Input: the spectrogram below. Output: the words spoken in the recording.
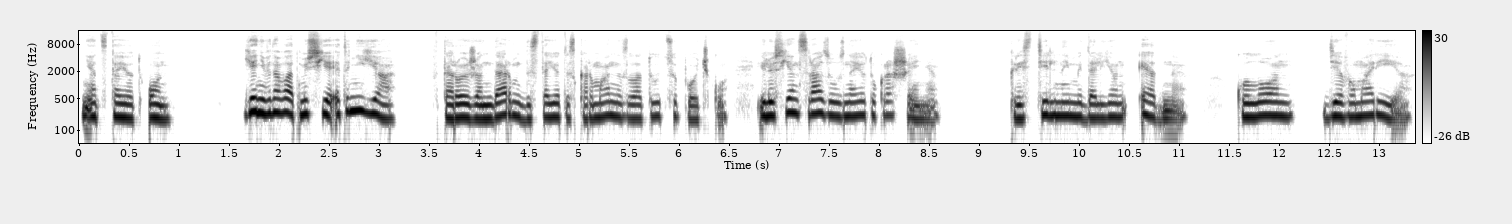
Не отстает он. «Я не виноват, мюсье, это не я!» Второй жандарм достает из кармана золотую цепочку, и Люсьен сразу узнает украшение. Крестильный медальон Эдны, кулон Дева Мария,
